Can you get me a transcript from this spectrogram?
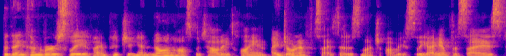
But then conversely, if I'm pitching a non-hospitality client, I don't emphasize that as much. Obviously, I emphasize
